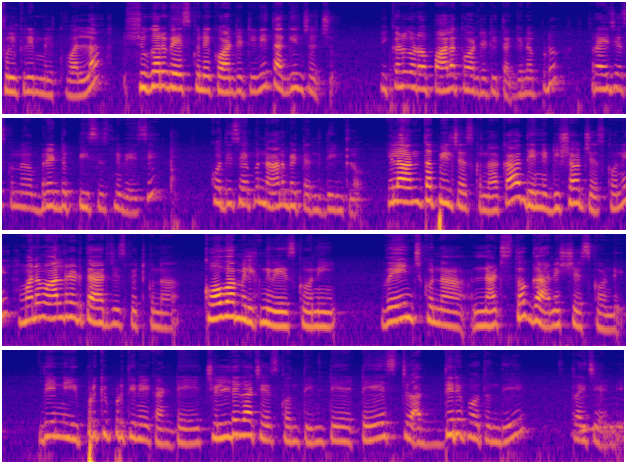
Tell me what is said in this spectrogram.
full cream milk వల్ల షుగర్ వేసుకునే క్వాంటిటీని తగ్గించవచ్చు ఇక్కడ కూడా పాల క్వాంటిటీ తగ్గినప్పుడు ఫ్రై చేసుకున్న బ్రెడ్ పీసెస్ని వేసి కొద్దిసేపు నానబెట్టండి దీంట్లో. ఇలా అంతా పీల్ చేసుకున్నాక దీన్ని డిష్ అవుట్ చేసుకొని మనం ఆల్రెడీ తయారు చేసి పెట్టుకున్న కోవా మిల్క్ని వేసుకొని వేయించుకున్న నట్స్తో గార్నిష్ చేసుకోండి. దీన్ని ఇప్పటికిప్పుడు తినే కంటే చిల్డ్గా చేసుకొని తింటే టేస్ట్ అద్దిరిపోతుంది. ట్రై చేయండి.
